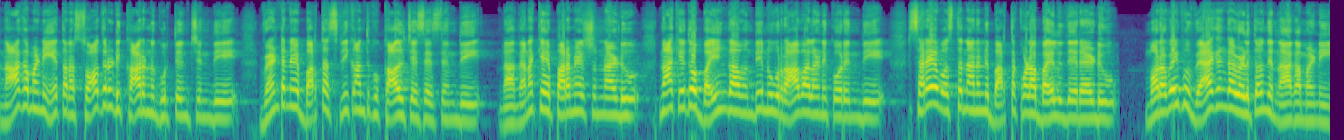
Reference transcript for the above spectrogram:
నాగమణి తన సోదరుడి కారును గుర్తించింది. వెంటనే భర్త శ్రీకాంత్కు కాల్ చేసేసింది. నా వెనకే పరమేశ్ ఉన్నాడు. నాకేదో భయంగా ఉంది. నువ్వు రావాలని కోరింది. సరే వస్తున్నానని భర్త కూడా బయలుదేరాడు. మరోవైపు వేగంగా వెళుతోంది నాగమణి.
